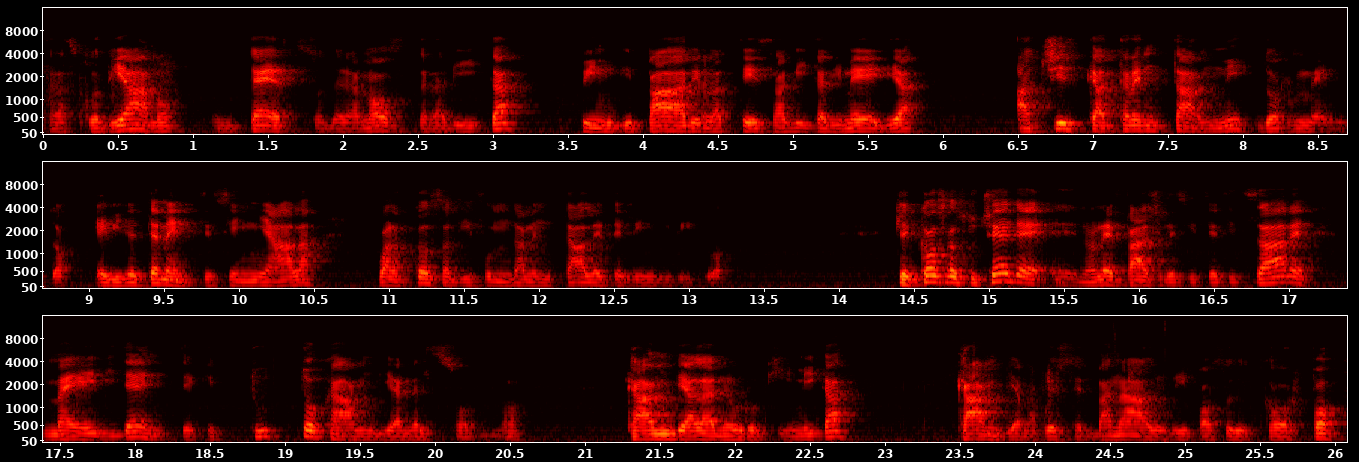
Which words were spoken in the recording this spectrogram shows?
Trascorriamo un terzo della nostra vita, quindi pari all'attesa vita di media a circa 30 anni dormendo, evidentemente segnala qualcosa di fondamentale per l'individuo. Che cosa succede? Eh, non è facile sintetizzare, ma è evidente che tutto cambia nel sonno. Cambia la neurochimica, cambia, ma questo è banale, il riposo del corpo,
